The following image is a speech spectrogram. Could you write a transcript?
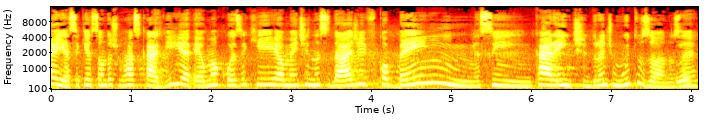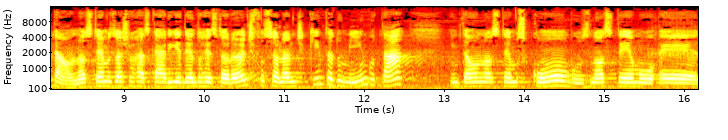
É, e essa questão da churrascaria é uma coisa que realmente na cidade ficou bem, assim, carente durante muitos anos, né? Então, nós temos a churrascaria dentro do restaurante, funcionando de quinta a domingo, tá? Então nós temos combos, nós temos é,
